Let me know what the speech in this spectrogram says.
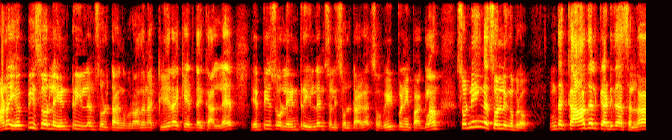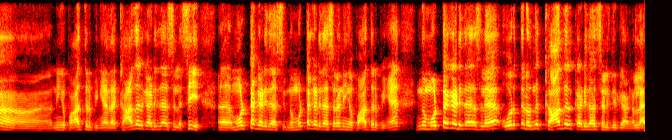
ஆனால் எபிசோடில் என்ட்ரி இல்லைன்னு சொல்லிட்டாங்க ப்ரோ அதை நான் கிளியராக கேட்டேன் காலைல. எபிசோடில் என்ட்ரி இல்லைன்னு சொல்லி சொல்லிட்டாங்க. ஸோ வெயிட் பண்ணி பார்க்கலாம். ஸோ நீங்கள் சொல்லுங்கள் ப்ரோ இந்த காதல் கடிதாஸ் எல்லாம் நீங்கள் பார்த்துருப்பீங்க. அந்த காதல் கடிதாஸ் இல்லை சி மொட்டை கடிதாஸ் இந்த மொட்டை கடிதாஸ்லாம் நீங்கள் பார்த்துருப்பீங்க. இந்த மொட்டை கடிதாஸில் ஒருத்தர் வந்து காதல் கடிதாஸ் எழுதியிருக்காங்கல்ல.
